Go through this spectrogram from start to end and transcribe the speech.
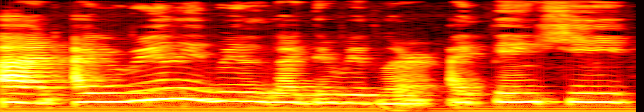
And i really really like the riddler. I think he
